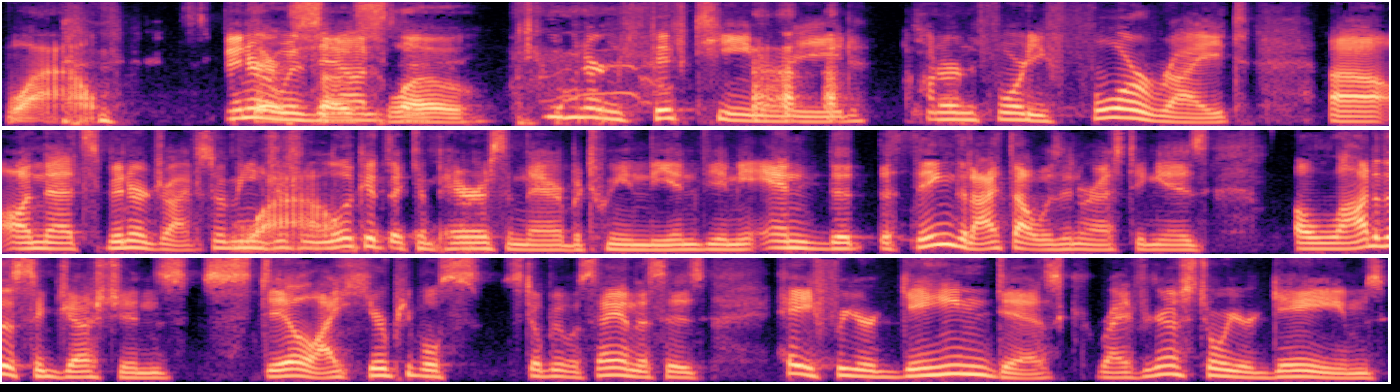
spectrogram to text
wow, Spinner they're was so down slow. 215 read, 144 write uh, on that spinner drive. So I mean, just look at the comparison there between the NVMe and the the thing that I thought was interesting is a lot of the suggestions still I hear people still people saying this is hey for your game disk right if you're going to store your games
